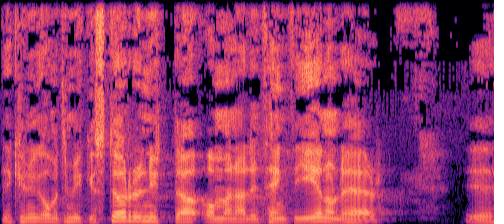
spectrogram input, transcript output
Det kunde komma till mycket större nytta om man hade tänkt igenom det här. Eh,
